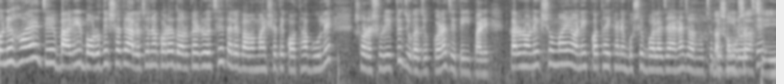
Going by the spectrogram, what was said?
মনে হয় যে বাড়ির বড়দের সাথে আলোচনা করা দরকার রয়েছে তাহলে বাবা মায়ের সাথে কথা বলে সরাসরি একটু যোগাযোগ করা যেতেই পারে। কারণ অনেক সময় অনেক কথা এখানে বসে বলা যায় না জন্মছকে সমস্যা আছে এই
